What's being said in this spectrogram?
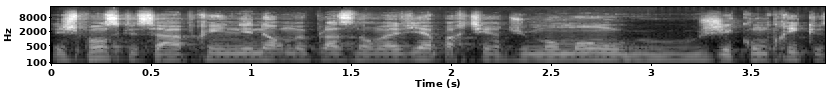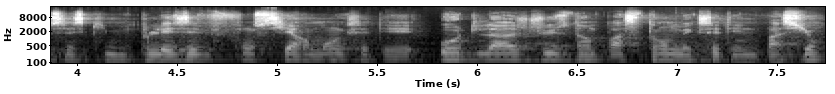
Et je pense que ça a pris une énorme place dans ma vie à partir du moment où j'ai compris que c'est ce qui me plaisait foncièrement, que c'était au-delà juste d'un passe-temps, mais que c'était une passion.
